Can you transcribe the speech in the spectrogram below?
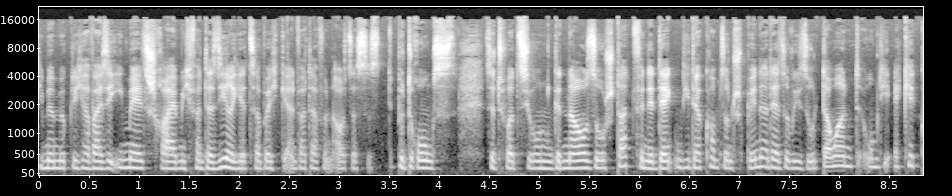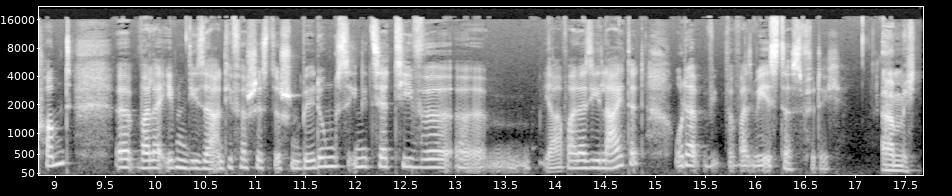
die mir möglicherweise E-Mails schreiben. Ich fantasiere jetzt, aber ich gehe einfach davon aus, dass es die Bedrohungssituation genauso stattfindet. Denken die, da kommt so ein Spinner, der sowieso dauernd um die Ecke kommt, äh, weil er eben dieser antifaschistischen Bildungsinitiative, äh, ja, weil er sie leitet? Oder wie, wie ist das für dich? Ähm, ich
